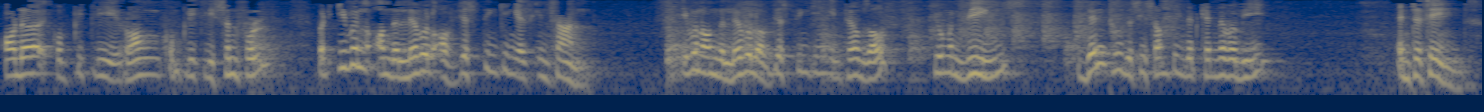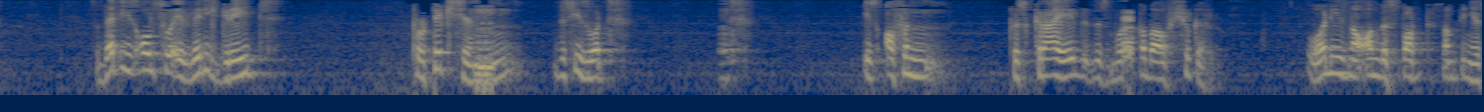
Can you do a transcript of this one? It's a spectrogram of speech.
order, completely wrong, completely sinful. But even on the level of just thinking as insan, even on the level of just thinking in terms of human beings, then too this is something that can never be entertained. So that is also a very great protection. This is what is often prescribed, this muraqabah of shukr. One is now on the spot, something has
